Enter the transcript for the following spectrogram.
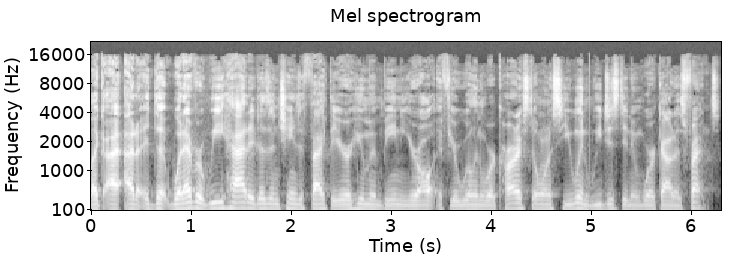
Like I, I it, do- whatever we had, it doesn't change the fact that you're a human being. You're all if you're willing to work hard, I still want to see you win. We just didn't work out as friends,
